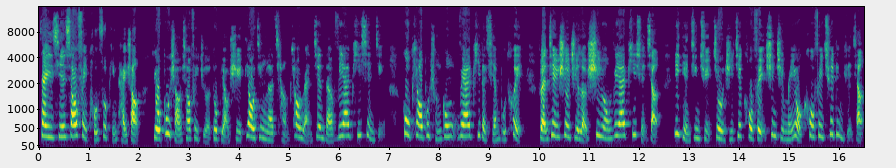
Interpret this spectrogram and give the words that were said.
在一些消费投诉平台上，有不少消费者都表示掉进了抢票软件的 VIP 陷阱，购票不成功，VIP 的钱不退。软件设置了试用 VIP 选项，一点进去就直接扣费，甚至没有扣费确定选项。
